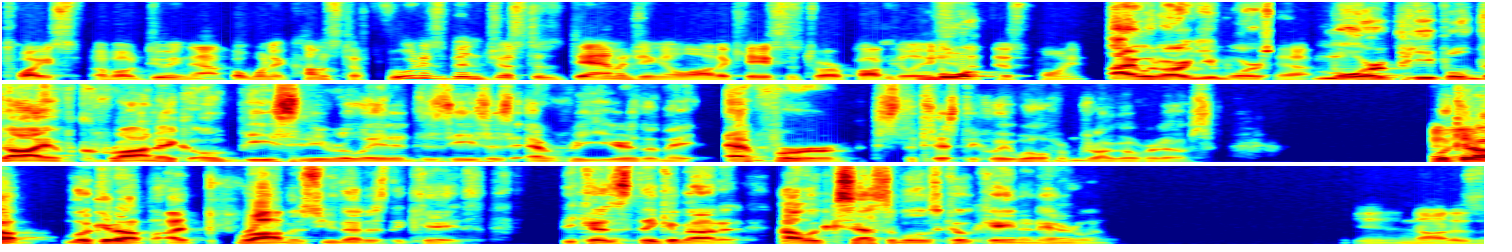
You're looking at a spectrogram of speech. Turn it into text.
twice about doing that. But when it comes to food has been just as damaging in a lot of cases to our population more, at this point. I would argue more yeah. more people die of chronic obesity related diseases every year than they ever statistically will from drug overdose. Look it up. Look it up. I promise you that is the case. Because think about it. How accessible is cocaine and heroin? Not as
